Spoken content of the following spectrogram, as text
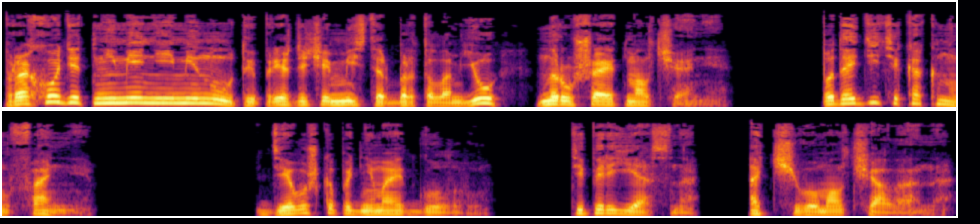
Проходит не менее минуты, прежде чем мистер Бартоломью нарушает молчание. «Подойдите к окну, Фанни». Девушка поднимает голову. Теперь ясно, от чего молчала она.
